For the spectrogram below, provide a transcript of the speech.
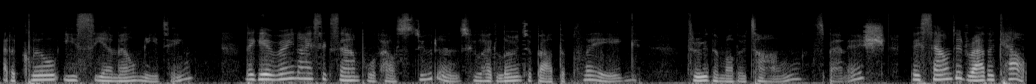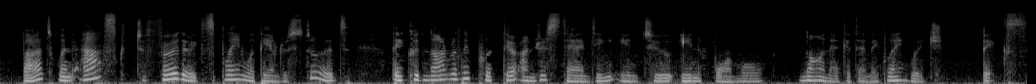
at a CLIL ECML meeting. They gave a very nice example of how students who had learned about the plague through the mother tongue, Spanish, they sounded rather CALP, but when asked to further explain what they understood, they could not really put their understanding into informal, non-academic language, BICS.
